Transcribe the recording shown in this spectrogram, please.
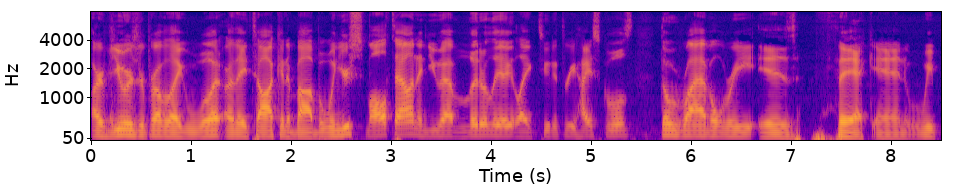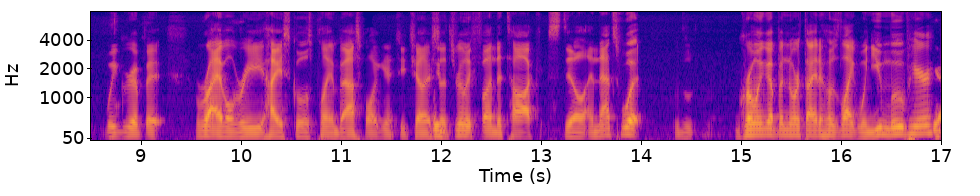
Our viewers are probably like, "What are they talking about?" But when you're small town and you have literally like two to three high schools, the rivalry is thick. And we we grew up at rivalry high schools playing basketball against each other, so it's really fun to talk still. And that's what growing up in North Idaho is like. When you move here, Yeah.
